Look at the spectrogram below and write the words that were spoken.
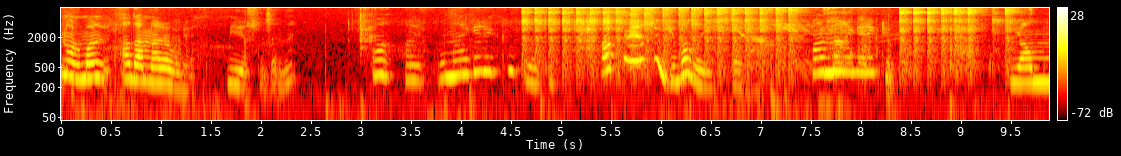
Normal adamlara vuruyor. Biliyorsun sen de. Ah, hayır. Onlara gerek yok zaten. Atmıyorsun ki baba işte. Onlara gerek yok. Yam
